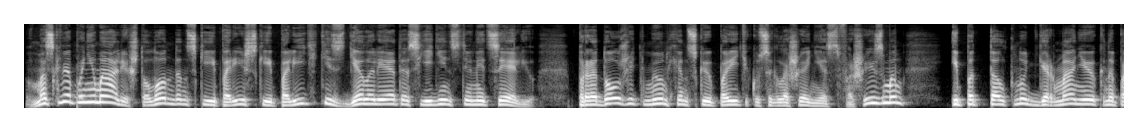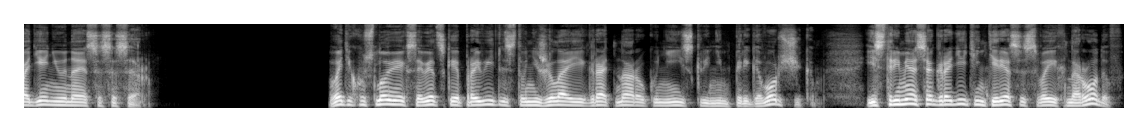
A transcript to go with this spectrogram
В Москве понимали, что лондонские и парижские политики сделали это с единственной целью продолжить мюнхенскую политику соглашения с фашизмом и подтолкнуть Германию к нападению на СССР. В этих условиях советское правительство, не желая играть на руку неискренним переговорщикам и стремясь оградить интересы своих народов,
